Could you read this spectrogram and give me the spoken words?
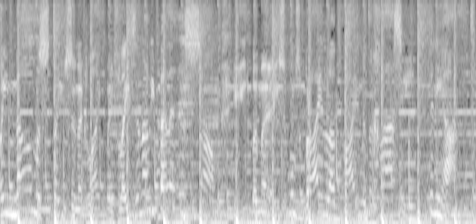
My naam is Thuis en ek like my vlees en al die. Hier by my huis ons braai en laat waai met 'n glasie in die hand.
